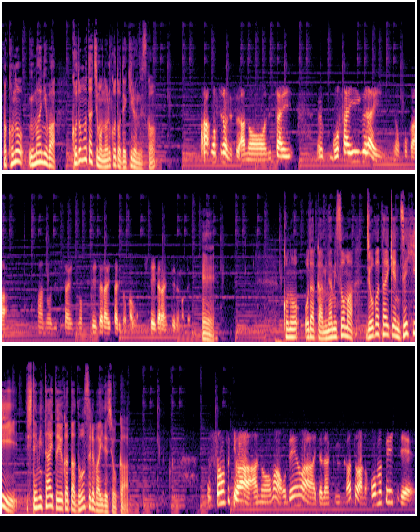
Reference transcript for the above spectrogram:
まあ、この馬には子どもたちも乗ることできるんですか？あもちろんです、あの実際、5歳ぐらいの子があの実際に乗っていただいたりとかもしていただいているので、ええ、この小高南相馬乗馬体験、ぜひしてみたいという方はどうすればいいでしょうか？その時はあのまあお電話いただくか、あとはあのホームページで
